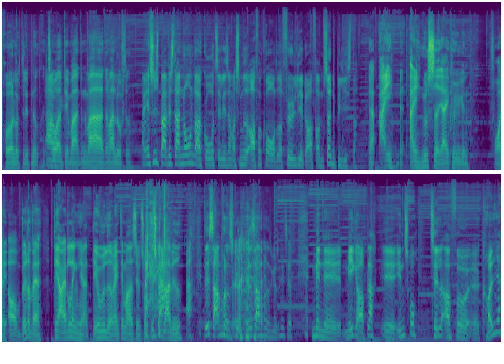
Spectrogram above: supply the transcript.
prøver at lukke det lidt ned. Jeg ah, tror, okay. at det var, den, var, den var luftet. Jeg synes bare, hvis der er nogen, der er gode til ligesom at smide offerkortet og føle, de et offer, så er det bilister. Ja, ej, ej, nu sidder jeg i kø igen. Frøj. Og ved du hvad? Det idling her, det udleder rigtig meget CO2. Det skal du bare vide. ja, det er samfundets skyld. Det er samfundets skyld, helt. Men øh, mega oplagt øh, intro til at få øh, Kolja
